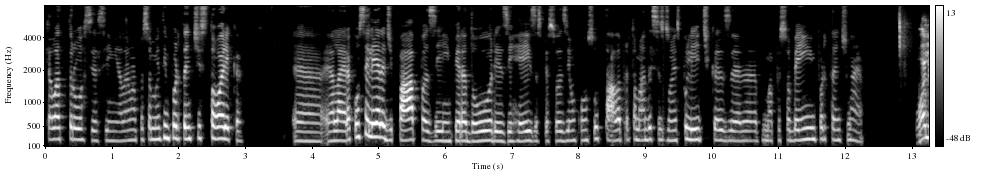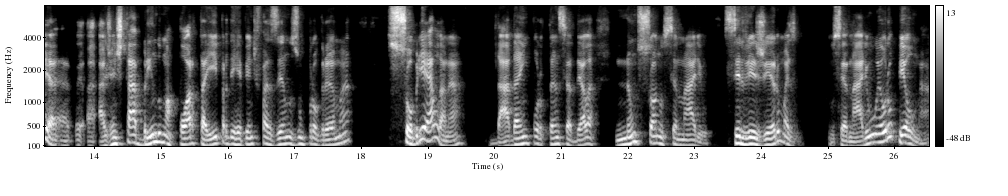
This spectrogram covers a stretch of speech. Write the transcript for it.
que ela trouxe, assim. Ela é uma pessoa muito importante histórica é, ela era conselheira de papas e imperadores e reis, as pessoas iam consultá-la para tomar decisões políticas, era uma pessoa bem importante na época. Olha, a, a gente está abrindo uma porta aí para, de repente, fazermos um programa sobre ela, né? Dada a importância dela, não só no cenário cervejeiro, mas no cenário europeu, né?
